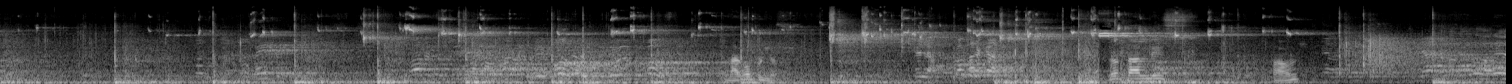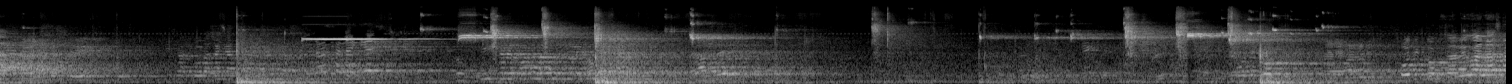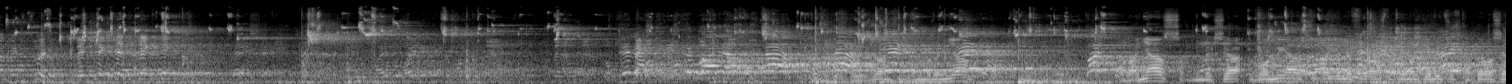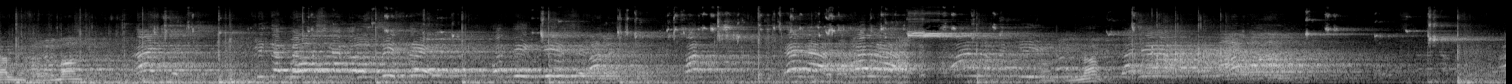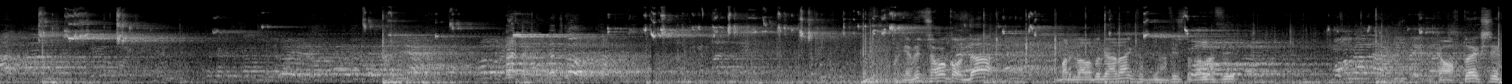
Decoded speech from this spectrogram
Μαγόπουλος. Ζώταλης. Φαουλ. Βανιάς από την δεξιά γωνία σου τα ελεύθερα στο Μαρκεβίτσος κατέβασε άλλη μια φορά rebound. Βρείτε πέτες και ακολουθήστε! Ότι πίεσε! Έλα, έλα! Άλλα εκεί! Κουλά. Δανιά! Μαρκεβίτσος από κοντά θα πάρει την μπάλα τον καράκι θα την αφήσεις το καλάθι 18-6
